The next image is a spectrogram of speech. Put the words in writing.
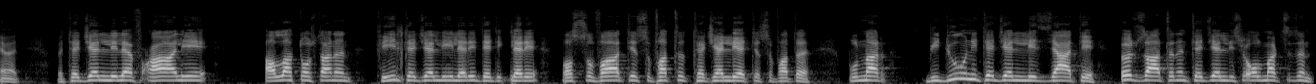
Evet. Ve tecelli lef'ali Allah dostlarının fiil tecellileri dedikleri ve sıfatı, sıfatı tecelli etti sıfatı. Bunlar biduni tecelli zati, öz zatının tecellisi olmaksızın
